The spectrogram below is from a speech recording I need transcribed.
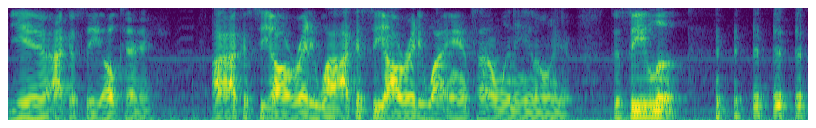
Yeah, I can see. Okay, I, I can see already why. I can see already why Anton went in on here. Cause see, look, uh,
